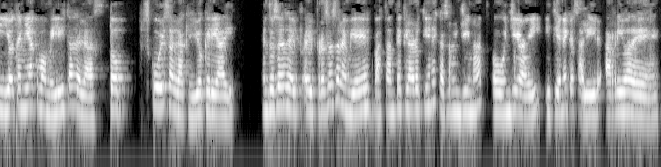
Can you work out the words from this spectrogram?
y yo tenía como mi lista de las top schools a las que yo quería ir. Entonces, el, proceso del MBA es bastante claro. Tienes que hacer un GMAT o un GRE y tiene que salir arriba de,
